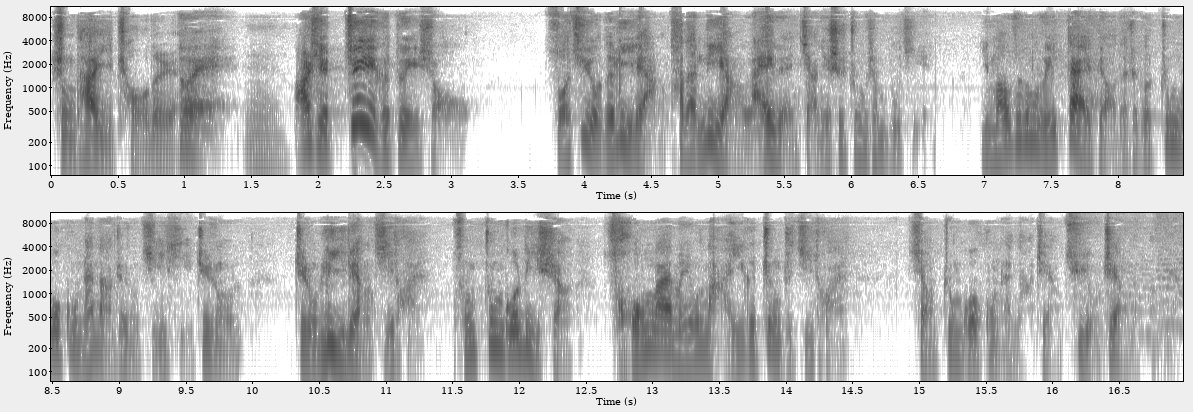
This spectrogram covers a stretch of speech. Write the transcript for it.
胜他一筹的人。对，嗯。而且这个对手所具有的力量，他的力量来源，蒋介石终身不解。以毛泽东为代表的这个中国共产党这种集体，这种这种力量集团，从中国历史上。从来没有哪一个政治集团像中国共产党这样具有这样的能量。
